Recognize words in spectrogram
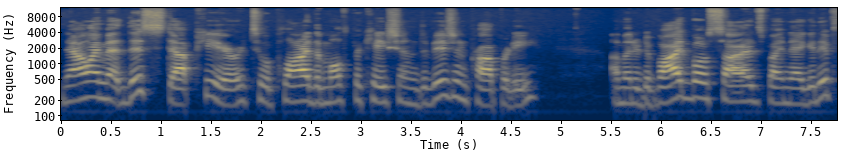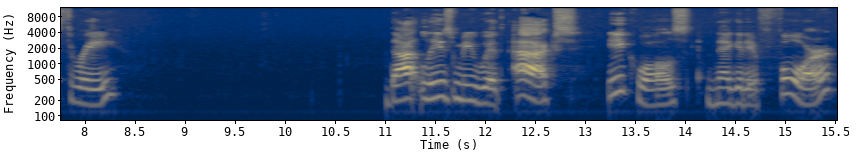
Now I'm at this step here to apply the multiplication division property. I'm going to divide both sides by negative 3 that leaves me with x equals negative 4.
